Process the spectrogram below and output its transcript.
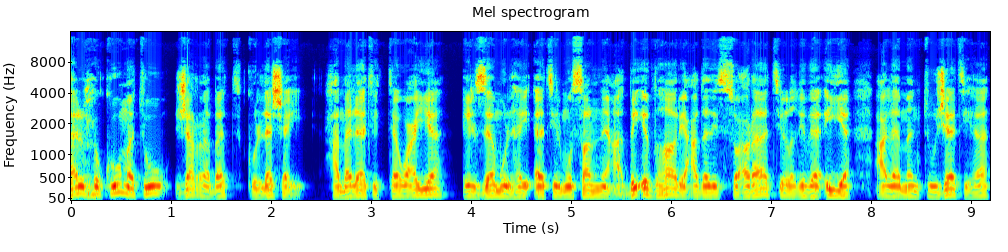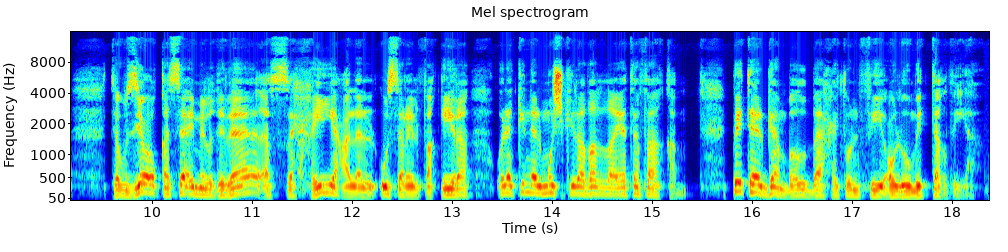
الحكومة جربت كل شيء. حملات التوعية إلزام الهيئات المصنعة بإظهار عدد السعرات الغذائية على منتوجاتها توزيع قسائم الغذاء الصحي على الأسر الفقيرة ولكن المشكل ظل يتفاقم. بيتر جامبل باحث في علوم التغذية.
